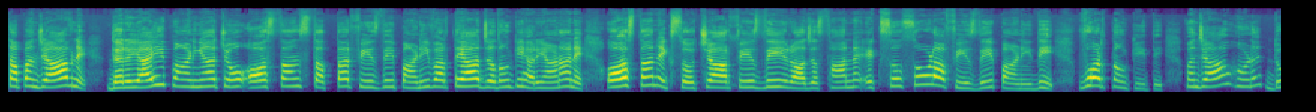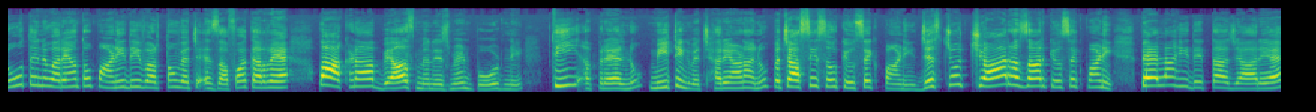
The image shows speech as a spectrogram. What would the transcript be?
ਤਾਂ ਪੰਜਾਬ ਨੇ ਦਰਿਆਈ ਪਾਣੀਆਂ 'ਚੋਂ ਔਸਤਨ 77% ਦੀ ਪਾਣੀ ਵਰਤਿਆ, ਜਦੋਂ ਕਿ ਹਰਿਆਣਾ ਨੇ ਔਸਤਨ 104% ਦੀ ਰਾਜਸਥਾਨ ਨੇ 116% ਦੀ ਪਾਣੀ ਦੀ ਵਰਤੋਂ ਕੀਤੀ। ਪੰਜਾਬ ਹੁਣ 2-3 ਵਰਿਆਂ ਤੋਂ ਪਾਣੀ ਦੀ ਵਰਤੋਂ ਵਿੱਚ ਇਜ਼ਾਫਾ ਕਰ ਰਿਹਾ ਹੈ। ਭਾਖੜਾ ਬਿਆਸ ਮੈਨੇਜਮੈਂਟ ਬੋਰਡ ਨੇ 30 ਅਪ੍ਰੈਲ ਨੂੰ ਮੀਟਿੰਗ ਵਿੱਚ ਹਰਿਆਣਾ ਨੂੰ 8500 ਕਿਊਸੈਕ ਪਾਣੀ, ਜਿਸ ਚੋਂ 4000 ਕਿਊਸੈਕ ਪਾਣੀ ਪਹਿਲਾਂ ਹੀ ਦਿੱਤਾ ਜਾ ਰਿਹਾ ਹੈ,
